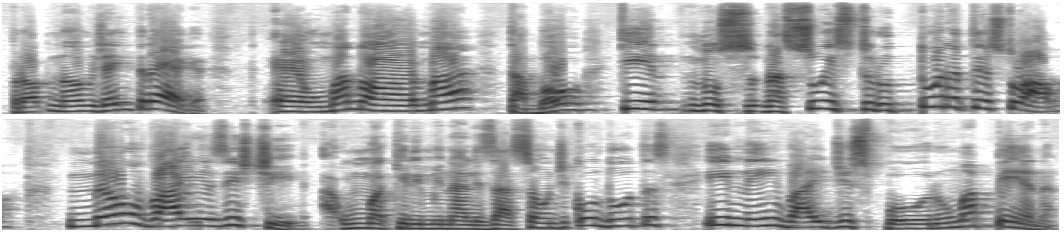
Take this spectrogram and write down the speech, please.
O próprio nome já entrega é uma norma, tá bom? Que no, na sua estrutura textual não vai existir uma criminalização de condutas e nem vai dispor uma pena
